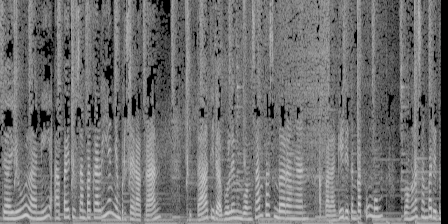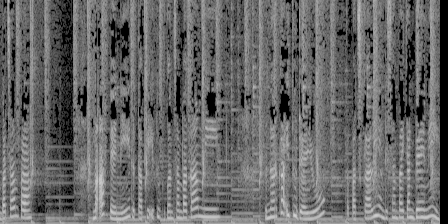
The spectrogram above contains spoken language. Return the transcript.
Dayu, Lani, apa itu sampah kalian yang berserakan? Kita tidak boleh membuang sampah sembarangan, apalagi di tempat umum. Buanglah sampah di tempat sampah. Maaf Benny, tetapi itu bukan sampah kami. Benarkah itu Dayu? Tepat sekali yang disampaikan Benny.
